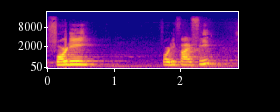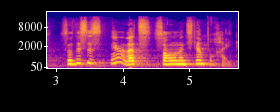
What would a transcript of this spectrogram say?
40, 45 feet? So this is, yeah, that's Solomon's temple height.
